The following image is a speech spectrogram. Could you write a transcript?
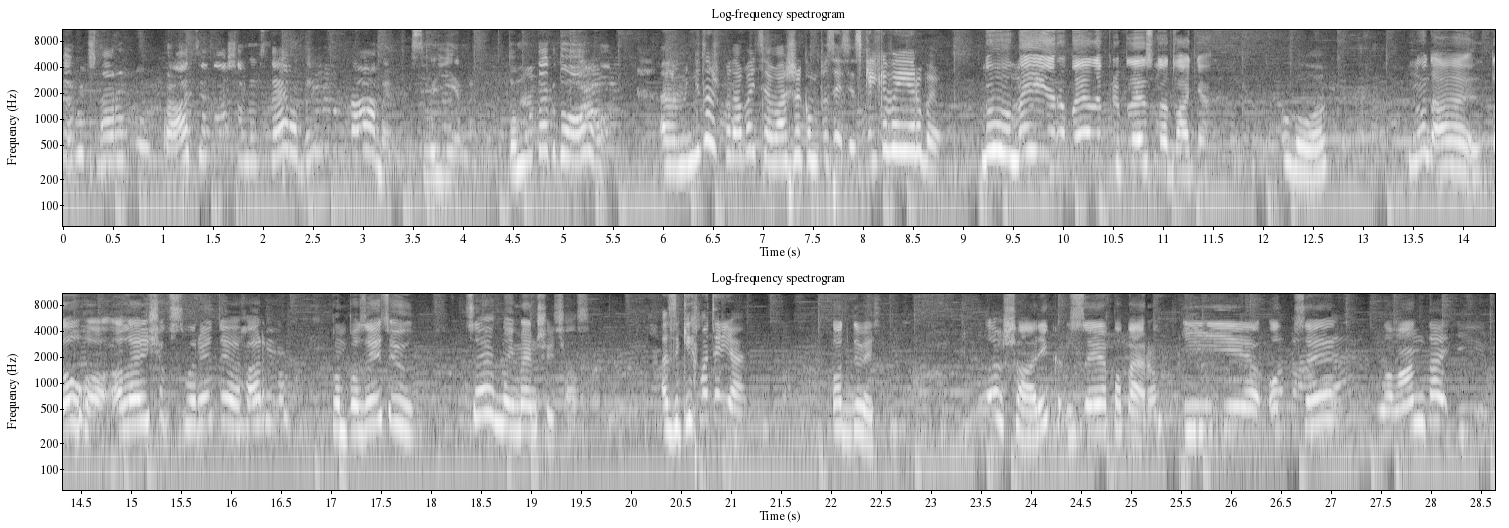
Це ручна робота. Праця наша, ми все робили руками своїми. Тому так довго. Е, мені дуже подобається ваша композиція. Скільки ви її робили? Ну, ми її робили приблизно два дня. Ого. Ну так, довго, але щоб створити гарну композицію, це найменший час. А з яких матеріалів? От дивись. Шарик з папером. І оце лаванда і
